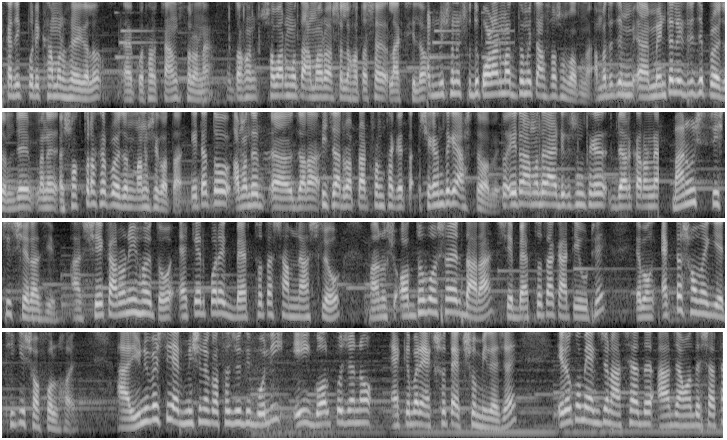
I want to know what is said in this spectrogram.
একাধিক পরীক্ষা আমার হয়ে গেল কোথাও চান্স হলো না। তখন সবার মতো আমারও আসলে হতাশা লাগছিল। অ্যাডমিশনে শুধু পড়ার মাধ্যমে চান্স পাওয়া সম্ভব না। আমাদের যে মেন্টালিটির যে প্রয়োজন, যে মানে শক্ত রাখার প্রয়োজন মানসিকতা, এটা তো আমাদের যারা টিচার বা প্ল্যাটফর্ম থাকে সেখান থেকে আসতে হবে। তো এটা আমাদের এডুকেশন থেকে দেওয়ার কারণে মানুষ সৃষ্টির সেরা জীব। আর সে কারণেই হয়তো একের পর এক ব্যর্থতার সামনে আসলেও মানুষ অধ্যবসায়ের দ্বারা সে ব্যর্থতা কাটিয়ে উঠে এবং একটা সময় গিয়ে ঠিকই সফল হয়। আর ইউনিভার্সিটি অ্যাডমিশনের কথা যদি বলি, এই গল্প যেন একেবারে একশোতে একশো মিলে যায়। এরকমই একজন আছে আজ আমাদের সাথে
